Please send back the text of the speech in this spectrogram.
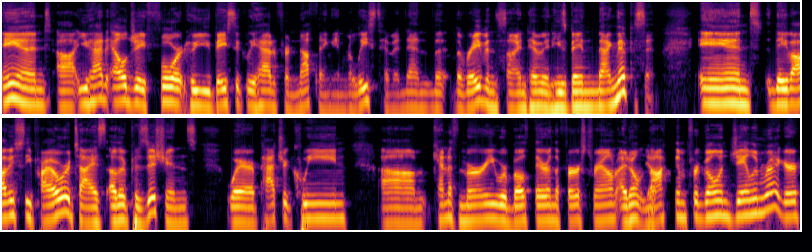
And uh, you had LJ Fort, who you basically had for nothing, and released him, and then the, the Ravens signed him, and he's been magnificent. And they've obviously prioritized other positions where Patrick Queen, um, Kenneth Murray were both there in the first round. I don't Yep. knock them for going Jalen Reagor,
